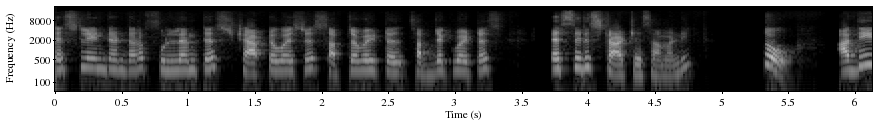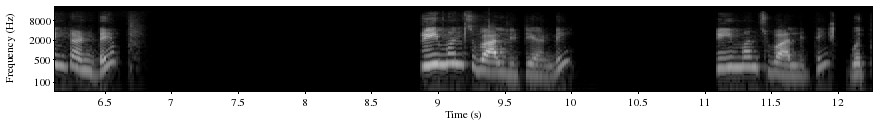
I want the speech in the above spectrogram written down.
టెస్ట్లు ఏంటంటారా? Full length test chapter wise test subject wise test subject wise test test series start చేసామండి సో అదేంటంటే త్రీ మంత్స్ వ్యాలిడిటీ అండి. Three months validity with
